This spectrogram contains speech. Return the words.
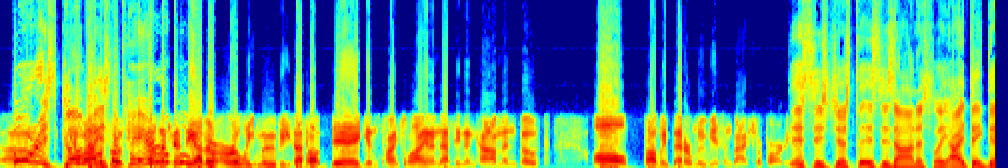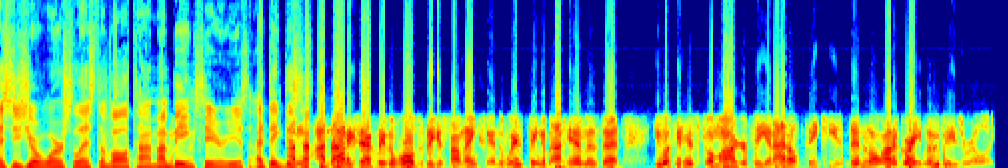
Um, Forrest Gump you know, is terrible. I looked at the other early movies. I thought Big and Punchline and Nothing in Common both all probably better movies than Bachelor Party. This is just, this is honestly, I think this is your worst list of all time. I'm being serious. I think this I'm not, I'm not exactly the world's biggest Tom Hanks fan. The weird thing about him is that you look at his filmography, and I don't think he's been in a lot of great movies, really.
